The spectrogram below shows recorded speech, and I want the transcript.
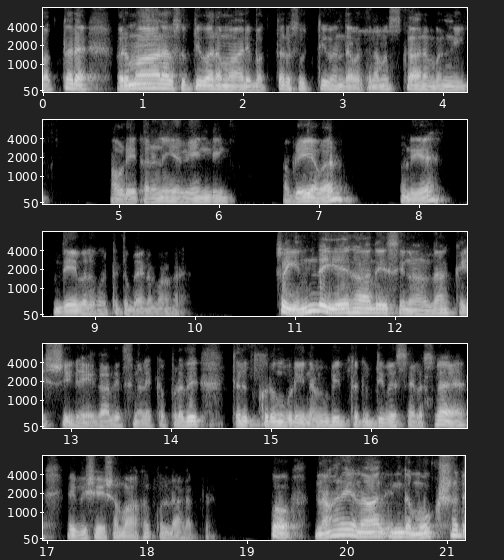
பக்தரை பெருமாளை சுத்தி வர மாதிரி பக்தரை சுத்தி வந்து அவருக்கு நமஸ்காரம் பண்ணி அவருடைய கருணையை வேண்டி அப்படியே அவர் அவருடைய தேவலோகத்துக்கு பயணமாகிறார். ஸோ இந்த ஏகாதசி நாள் தான் கைஸ்ரீக ஏகாதசி அழைக்கப்படுது திருக்குறுங்குடி நம்பி திரு திவ்ய இது விசேஷமாக கொண்டாடப்படும். இப்போ நாளைய நாள் இந்த மோக்ஷத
